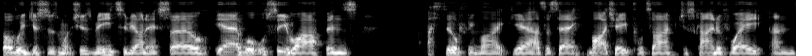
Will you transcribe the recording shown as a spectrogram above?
probably just as much as me to be honest. So yeah we'll, we'll see what happens. I still think like yeah, as I say, March April time, just kind of wait and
